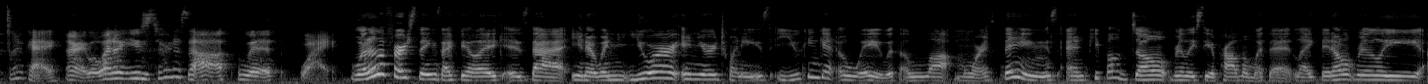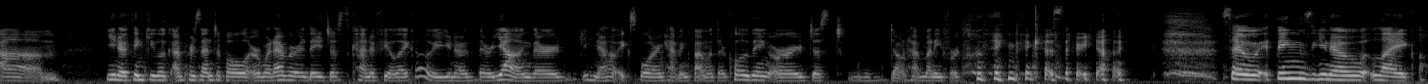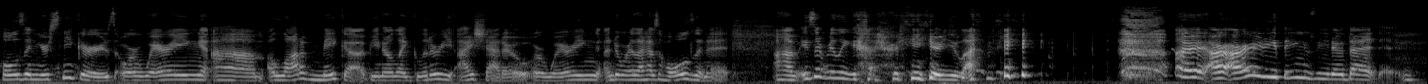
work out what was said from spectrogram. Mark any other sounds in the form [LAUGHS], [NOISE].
Okay, all right. Well, why don't you start us off with why? One of the first things I feel like is that, you know, when you're in your 20s, you can get away with a lot more things and people don't really see a problem with it. Like, they don't really, um, you know, think you look unpresentable or whatever. They just kind of feel like, oh, you know, they're young. They're, you know, exploring, having fun with their clothing or just don't have money for [LAUGHS] clothing because they're young. [LAUGHS] So things, you know, like holes in your sneakers or wearing um, a lot of makeup, you know, like glittery eyeshadow or wearing underwear that has holes in it, um, isn't really. [LAUGHS] I already hear you laughing. [LAUGHS] are, already things, you know, that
